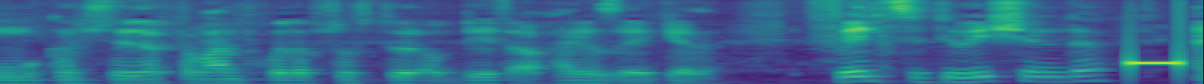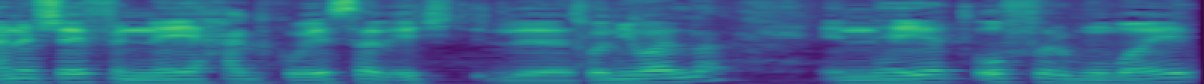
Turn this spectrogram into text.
وما كنتش تقدر طبعا تاخدها ب software update أو حاجة زي كده. في ال situation ده أنا شايف إن هي حاجة كويسة لإتش- لسوني ولا؟ إن هي توفر موبايل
